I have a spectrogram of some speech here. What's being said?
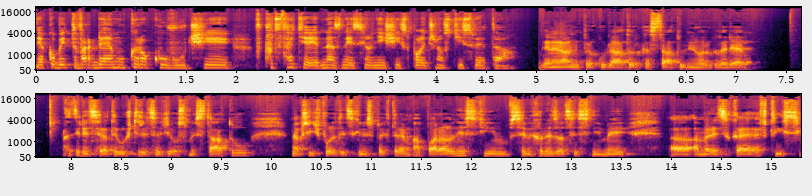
jakoby tvrdému kroku vůči v podstatě jedné z nejsilnějších společností světa? Generální prokurátorka státu New York vede iniciativu 48 států napříč politickým spektrem a paralelně s tím v synchronizaci s nimi uh, americké FTC,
